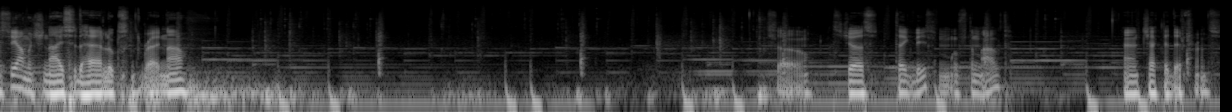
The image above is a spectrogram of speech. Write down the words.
Can see how much nicer the hair looks right now. So let's just take these and move them out and check the difference.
